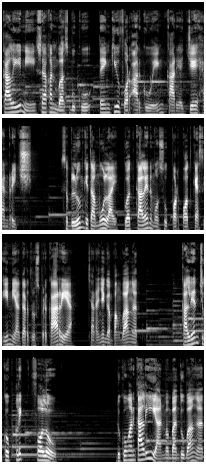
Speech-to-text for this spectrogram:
Kali ini saya akan bahas buku Thank You for Arguing karya J. Henrich. Sebelum kita mulai, buat kalian yang mau support podcast ini agar terus berkarya, caranya gampang banget. Kalian cukup klik follow. Dukungan kalian membantu banget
